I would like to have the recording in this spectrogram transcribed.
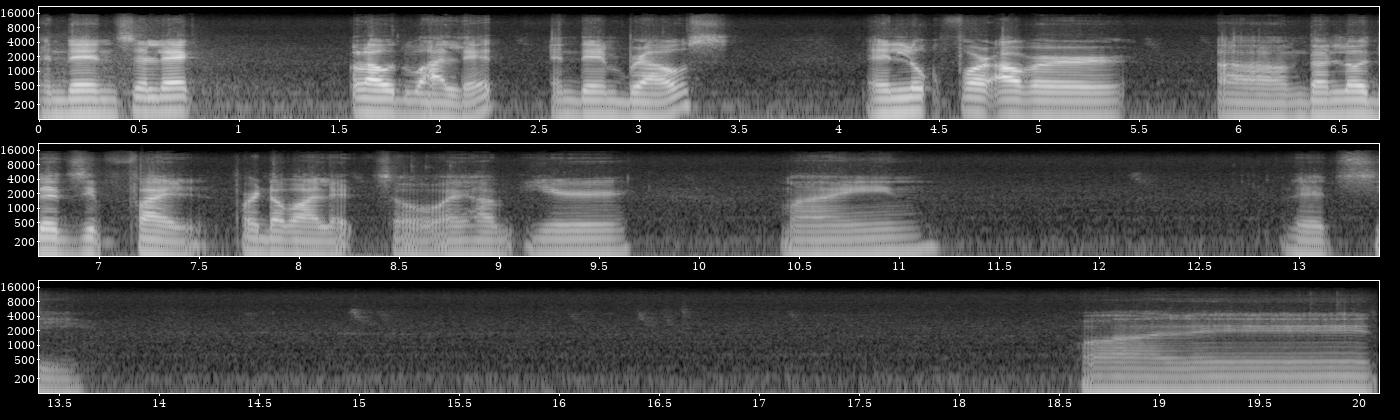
And then select cloud wallet. And then browse. And look for our um, downloaded zip file for the wallet. So I have here mine. Let's see. Wallet.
